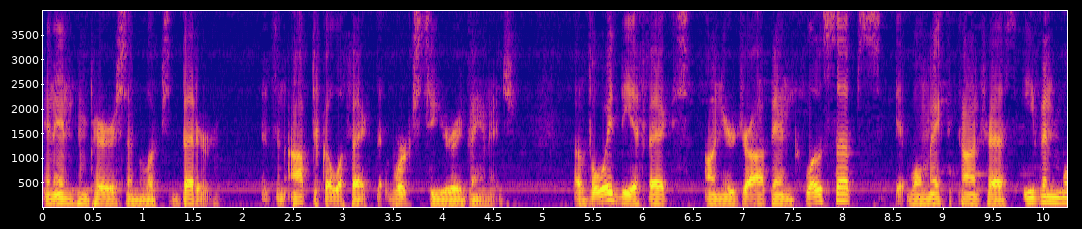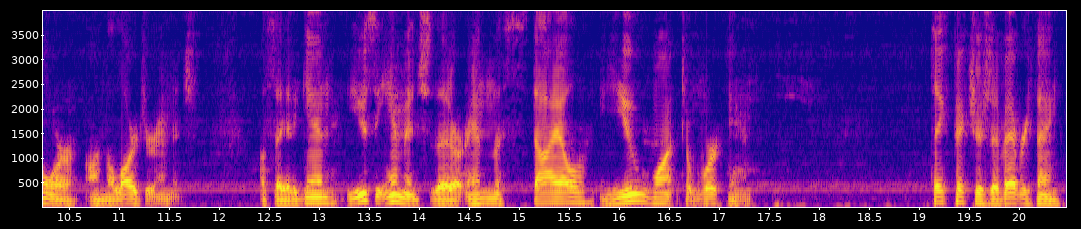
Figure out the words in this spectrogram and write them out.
and in comparison looks better. It's an optical effect that works to your advantage. Avoid the effects on your drop in close ups, it will make the contrast even more on the larger image. I'll say it again use the image that are in the style you want to work in. Take pictures of everything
